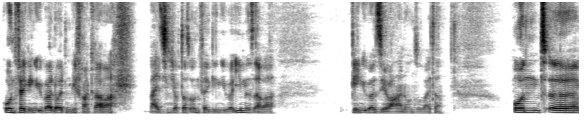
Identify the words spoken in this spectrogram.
unfair gegenüber Leuten wie Frank Kramer. Weiß ich nicht, ob das unfair gegenüber ihm ist, aber gegenüber Seoane und so weiter. Und äh,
